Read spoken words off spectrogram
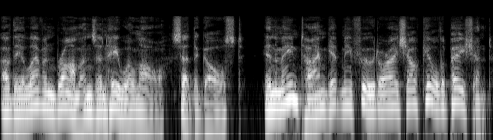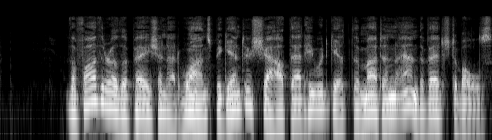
of the eleven Brahmins and he will know," said the ghost. "In the meantime get me food or I shall kill the patient." The father of the patient at once began to shout that he would get the mutton and the vegetables.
